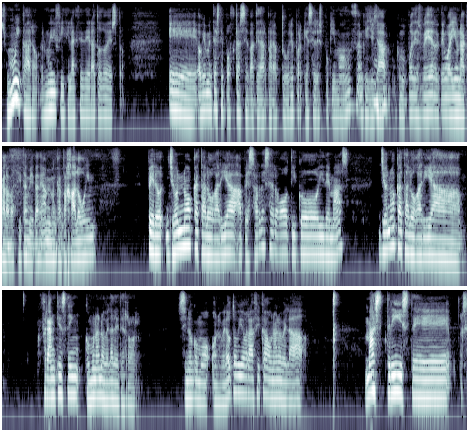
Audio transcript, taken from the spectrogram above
Es muy caro, es muy difícil acceder a todo esto. Eh, obviamente este podcast se va a quedar para octubre porque es el Spooky Month, aunque yo ya, como puedes ver, tengo ahí una calabacita, a mí me encanta Halloween. Pero yo no catalogaría, a pesar de ser gótico y demás, yo no catalogaría Frankenstein como una novela de terror sino como o novela autobiográfica o una novela más triste. Es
